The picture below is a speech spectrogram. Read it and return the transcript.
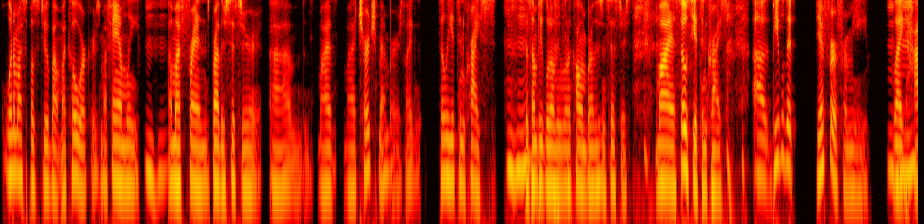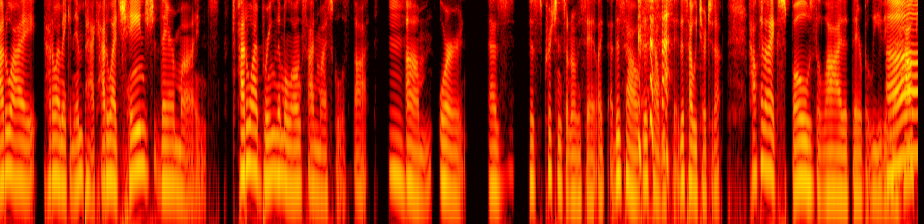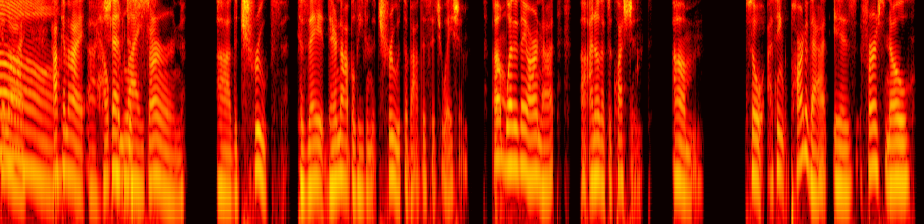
What am I supposed to do about my coworkers, my family, Mhm. uh, my friends, brother, sister, um, my my church members, like affiliates in Christ? Because some people don't even want to call them brothers and sisters. My associates in Christ, uh, people that differ from me. Like, Mhm. how do I how do I make an impact? How do I change their minds? How do I bring them alongside my school of thought? Mm. um, or as because Christians don't normally say it like that. This is how this is how we say it. this is how we church it up. How can I expose the lie that they're believing? Or how can I how Oh. can I uh, help Shed them light. discern uh, the truth because they they're not believing the truth about this situation, um, whether they are or not. Uh, I know that's a question. Um, so I think part of that is first know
